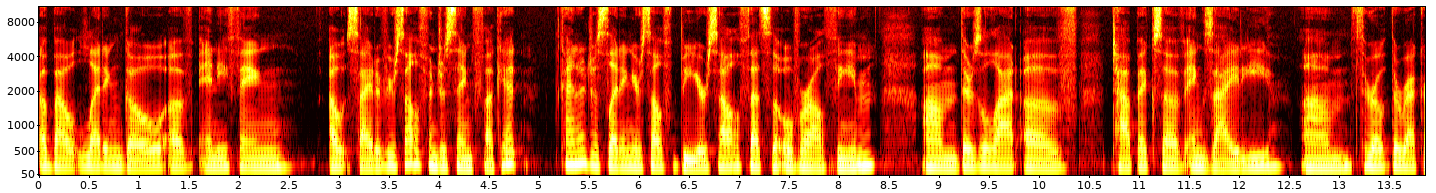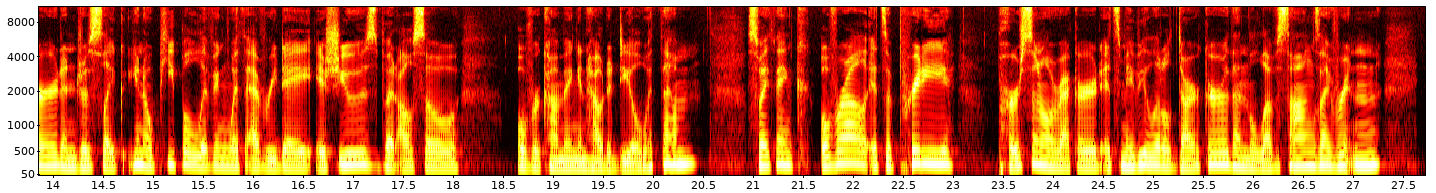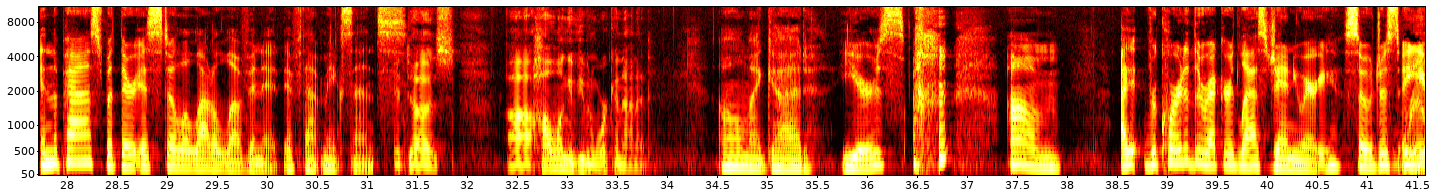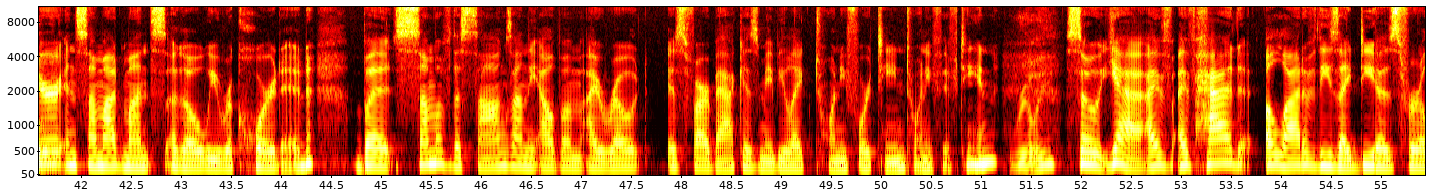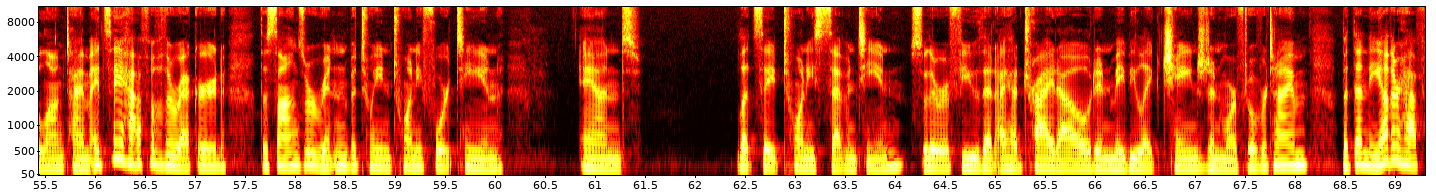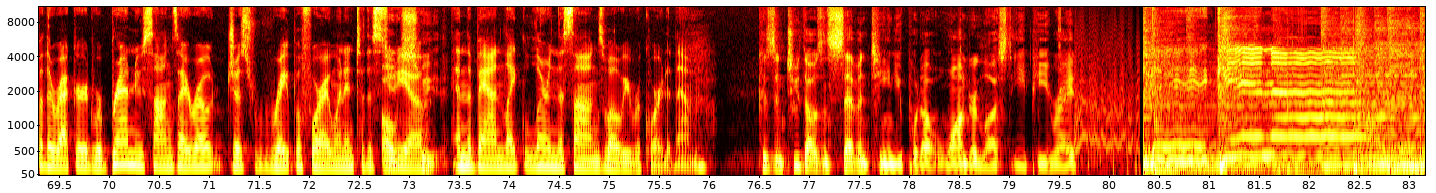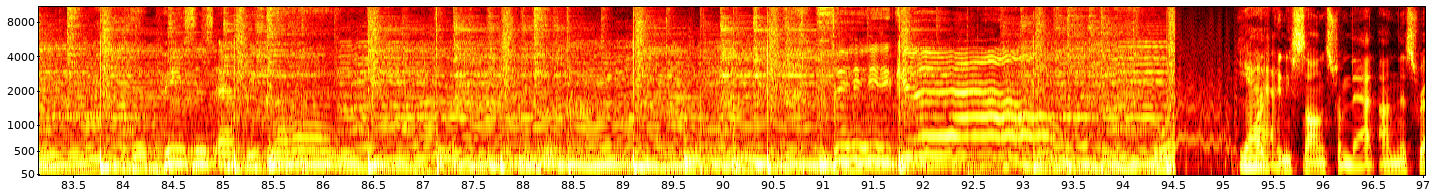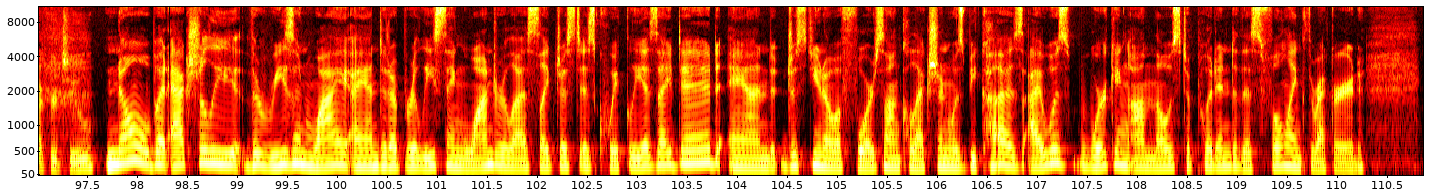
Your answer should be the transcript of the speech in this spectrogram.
about letting go of anything outside of yourself and just saying, fuck it. Kind of just letting yourself be yourself. That's the overall theme. Um, there's a lot of topics of anxiety um, throughout the record and just like, you know, people living with everyday issues, but also overcoming and how to deal with them. So I think overall, it's a pretty personal record. It's maybe a little darker than the love songs I've written in the past, but there is still a lot of love in it, if that makes sense. It does. Uh, how long have you been working on it? Oh my God, years. um, I recorded the record last January. So just a year and some odd months ago, we recorded. But some of the songs on the album I wrote as far back as maybe like 2014, 2015. Really? So yeah, I've I've had a lot of these ideas for a long time. I'd say half of the record, the songs were written between 2014 and let's say 2017. So there were a few that I had tried out and maybe like changed and morphed over time. But then the other half of the record were brand new songs I wrote just right before I went into the oh, studio. Oh, sweet. And the band like learned the songs while we recorded them. Because in 2017 you put out Wanderlust EP, right? Picking out the pieces as we go. Yeah. Are any songs from that on this record too? No, but actually, the reason why I ended up releasing Wanderlust like just as quickly as I did and just, you know, a four song collection was because I was working on those to put into this full length record.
